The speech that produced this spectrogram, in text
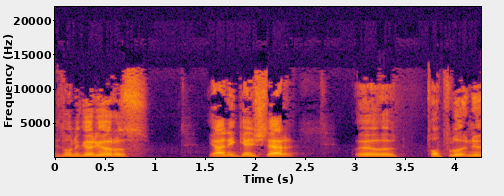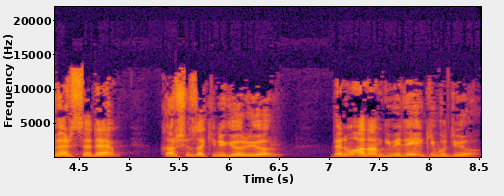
biz onu görüyoruz. Yani gençler e, toplu üniversitede karşıdakini görüyor. Benim anam gibi değil ki bu diyor.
